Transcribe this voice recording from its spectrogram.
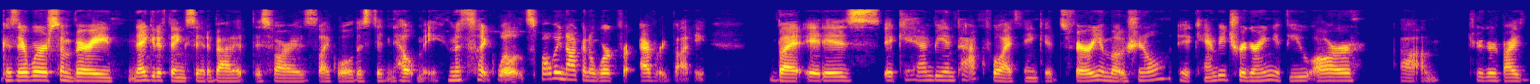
because there were some very negative things said about it, as far as like, well, this didn't help me. And it's like, well, it's probably not going to work for everybody. But it is, it can be impactful. I think it's very emotional. It can be triggering if you are um, triggered by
